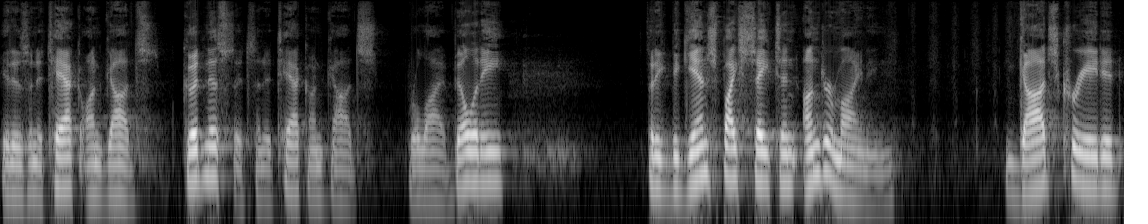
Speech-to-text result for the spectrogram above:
it is an attack on God's goodness, it's an attack on God's reliability. But he begins by Satan undermining God's created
